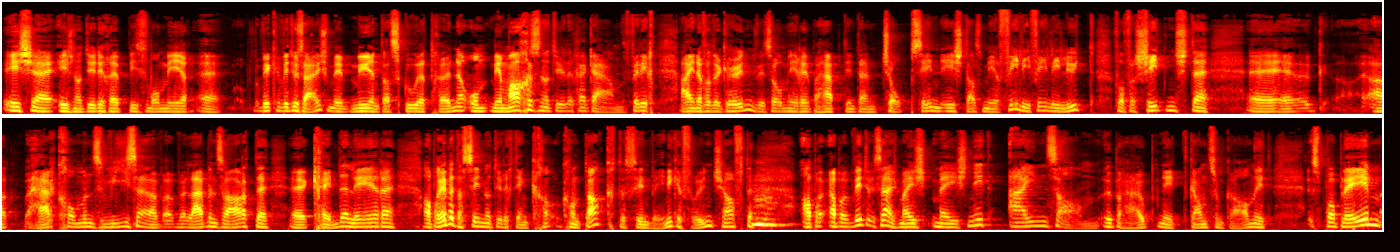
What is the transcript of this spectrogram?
ist, äh, ist natürlich etwas, wo wir äh, wirklich, wie du sagst, wir müssen das gut können und wir machen es natürlich auch gern. Vielleicht einer der Gründe, wieso wir überhaupt in diesem Job sind, ist, dass wir viele, viele Leute von verschiedensten äh, äh, Herkommensweisen, äh, Lebensarten äh, kennenlernen. Aber eben, das sind natürlich den Kontakt, das sind weniger Freundschaften. Mhm. Aber, aber wie du sagst, man ist, man ist nicht einsam, überhaupt nicht, ganz und gar nicht. Das Problem,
